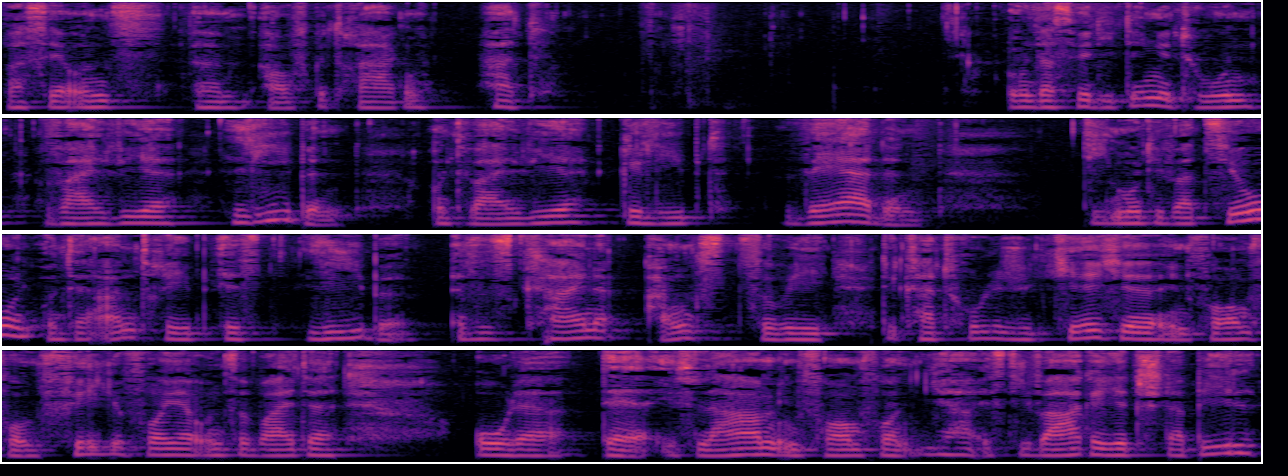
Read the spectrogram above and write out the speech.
was er uns ähm, aufgetragen hat. Und dass wir die Dinge tun, weil wir lieben und weil wir geliebt werden. Die Motivation und der Antrieb ist Liebe. Es ist keine Angst, so wie die katholische Kirche in Form von Fegefeuer und so weiter oder der Islam in Form von, ja, ist die Waage jetzt stabil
